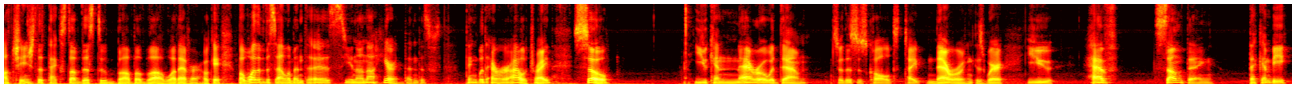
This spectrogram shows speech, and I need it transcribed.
I'll change the text of this to blah, blah, blah, whatever, okay? But what if this element is, you know, not here? Then this thing would error out, right? So you can narrow it down. So this is called type narrowing, is where you have something that can be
